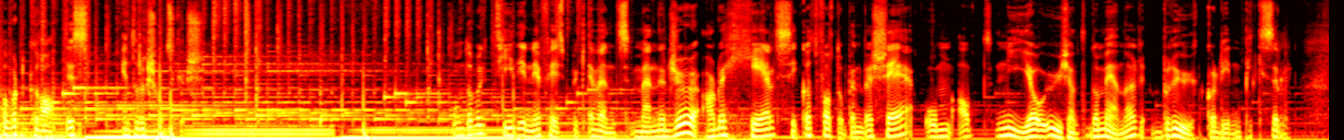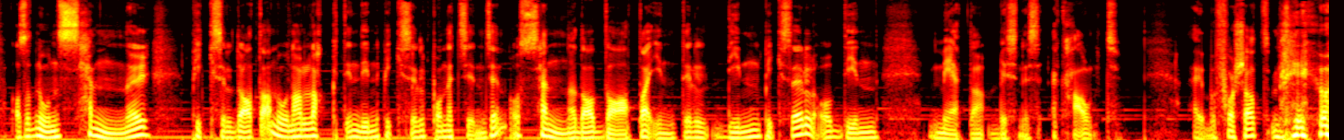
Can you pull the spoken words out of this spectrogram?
for vårt gratis introduksjonskurs. Du har brukt tid inne i Facebook Events Manager, har du helt sikkert fått opp en beskjed om at nye og ukjente domener bruker din pixel. Altså at noen sender pikseldata. Noen har lagt inn din pixel på nettsiden sin, og sender da data inn til din pixel og din Meta Business Account. Jeg jobber fortsatt med å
